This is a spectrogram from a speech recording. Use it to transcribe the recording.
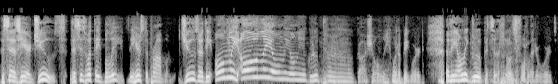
It says here, Jews, this is what they believe. Here's the problem. Jews are the only, only, only, only group, oh gosh, only, what a big word. The only group, it's one of those four letter words,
